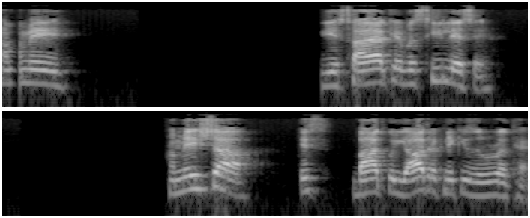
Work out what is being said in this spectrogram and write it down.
हमें ये साया के वसीले से हमेशा इस बात को याद रखने की ज़रूरत है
